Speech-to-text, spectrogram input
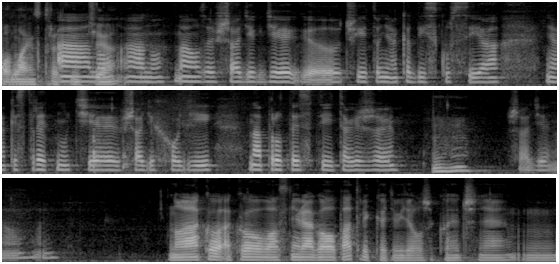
online stretnutia. Áno, áno, naozaj všade, kde, e, či je to nejaká diskusia, nejaké stretnutie, všade chodí na protesty, takže mm-hmm. všade, no. No a ako, ako vlastne reagoval Patrik, keď videl, že konečne mm,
